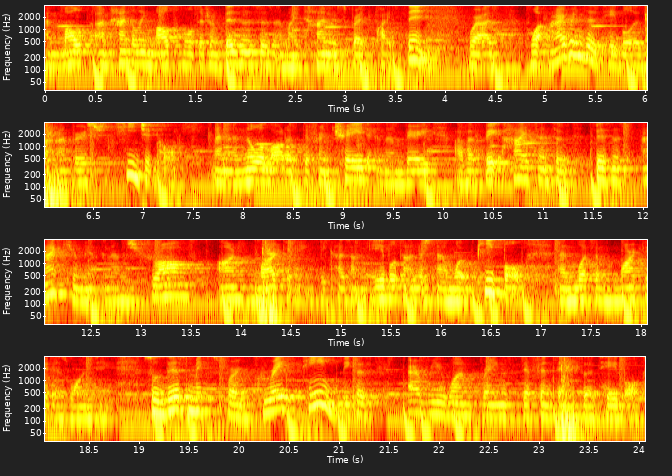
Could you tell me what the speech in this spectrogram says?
am I'm handling multiple different businesses and my time is spread quite thin. Whereas what I bring to the table is that I'm very strategical and I know a lot of different trade and I'm very, I have a big high sense of business acumen and I'm strong on marketing because I'm able to understand what people and what the market is wanting. So this makes for a great team because everyone brings different things to the table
